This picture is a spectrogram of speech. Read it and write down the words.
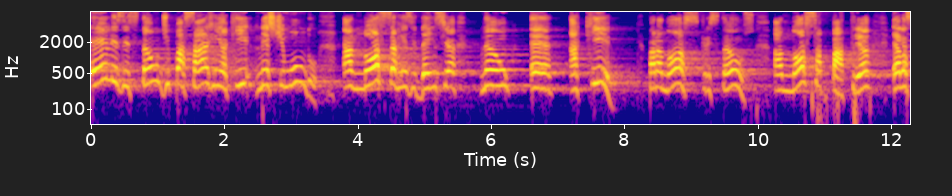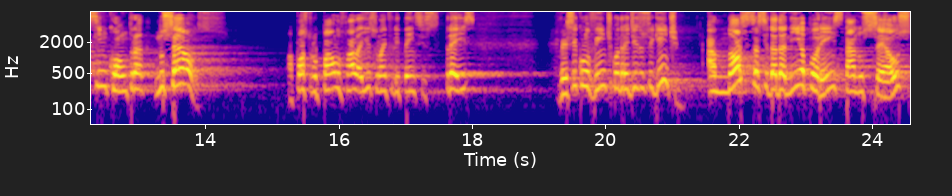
eles estão de passagem aqui neste mundo, a nossa residência não é aqui. Para nós cristãos, a nossa pátria, ela se encontra nos céus. O apóstolo Paulo fala isso lá em Filipenses 3, versículo 20, quando ele diz o seguinte: A nossa cidadania, porém, está nos céus,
